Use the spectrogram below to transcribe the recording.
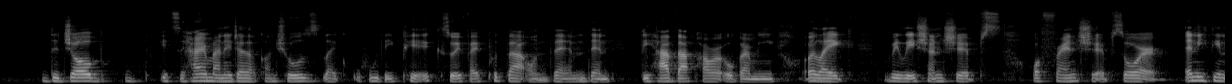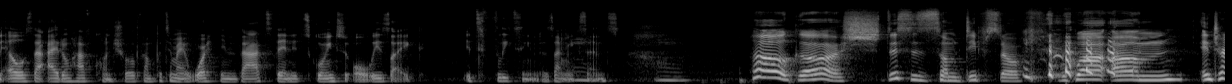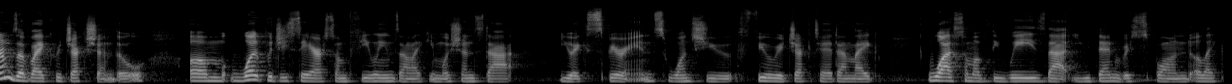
the job it's the hiring manager that controls like who they pick. So if I put that on them, then they have that power over me. Or mm. like relationships or friendships or anything else that I don't have control. If I'm putting my worth in that, then it's going to always like it's fleeting. Does that make mm. sense? Oh gosh, this is some deep stuff. but um in terms of like rejection though, um what would you say are some feelings and like emotions that you experience once you feel rejected and like what are some of the ways that you then respond or like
